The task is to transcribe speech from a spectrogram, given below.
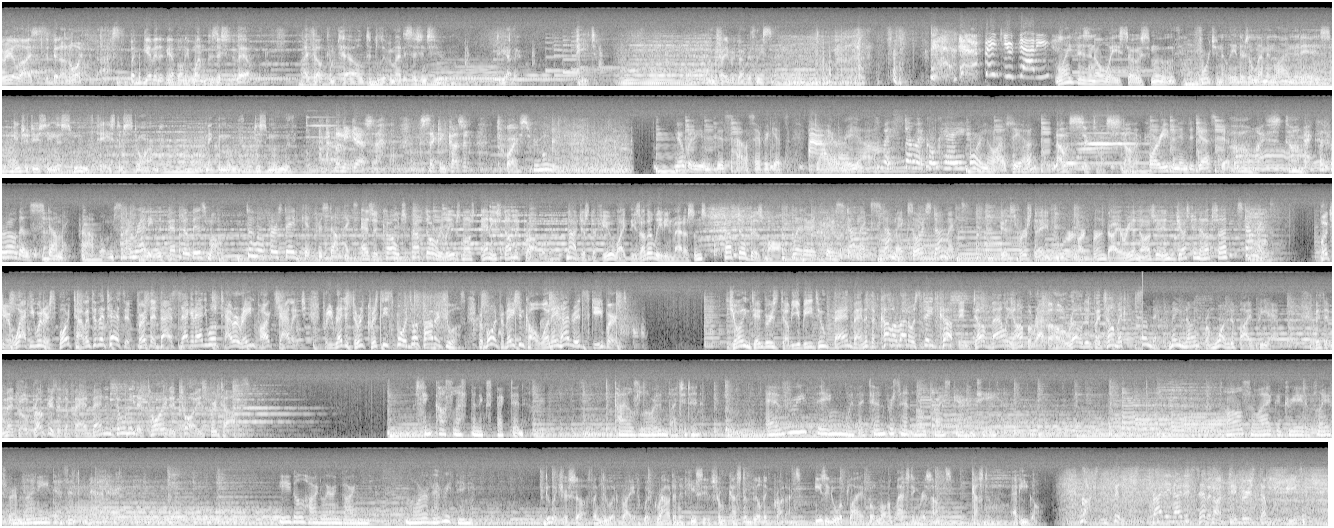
realize it's a bit unorthodox, but given that we have only one position available, I felt compelled to deliver my decision to you together. Pete. I'm afraid we're going with Lisa. Thank you, Daddy. Life isn't always so smooth. Fortunately, there's a lemon lime that is. Introducing the smooth taste of Storm. Make the move to smooth. Let me guess, uh, second cousin? Twice removed. Nobody in this house ever gets diarrhea My stomach okay? or nausea I was sick to my stomach. or even indigestion. Oh, my stomach. But for all those stomach problems, I'm ready with Pepto-Bismol. It's a whole first aid kit for stomachs. As it coats, Pepto relieves most any stomach problem. Not just a few like these other leading medicines, Pepto-Bismol. Whether it's their stomachs, stomachs, or stomachs. It's first aid for heartburn, diarrhea, nausea, indigestion, and upset Stomachs. Put your wacky winter sport talent to the test at Berthoud Pass second annual Terrain Park Challenge. Pre-register at Christie Sports or Potter Tools. For more information, call 1-800-SKI-BERT. Join Denver's WB2 fan band at the Colorado State Cup in Dove Valley off Arapahoe Road in Potomac, Sunday, May 9th from 1 to 5 p.m. Visit Metro Brokers at the fan band and donate a toy to Toys for Tots. Sink costs less than expected. Tiles lower than budgeted. Everything with a 10% low price guarantee. All so I could create a place where money doesn't matter. Eagle Hardware and Garden. More of everything. Do it yourself and do it right with grout and adhesives from Custom Building Products. Easy to apply for long-lasting results. Custom at Eagle. Rocks and Phillies, Friday night at 7 on Denver's WB2.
